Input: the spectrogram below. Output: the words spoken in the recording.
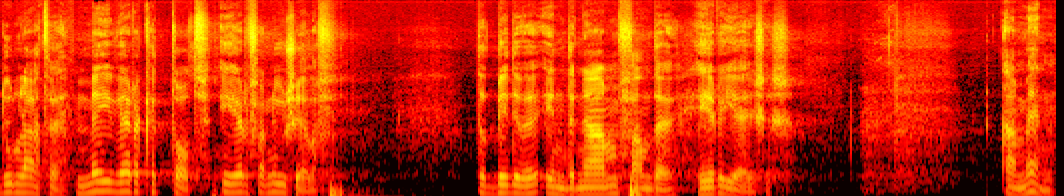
doen laten meewerken tot eer van uzelf. Dat bidden we in de naam van de Heer Jezus. Amen.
